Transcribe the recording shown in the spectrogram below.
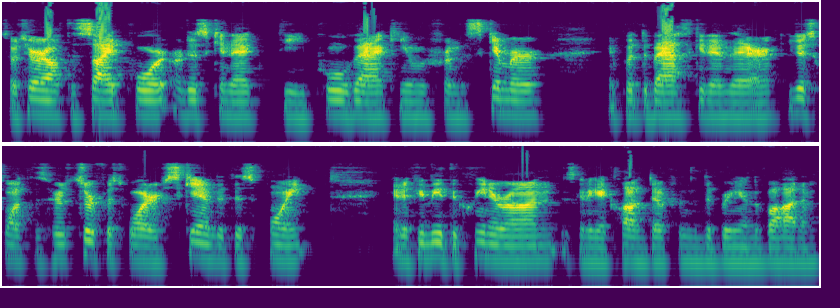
So turn off the side port or disconnect the pool vacuum from the skimmer and put the basket in there. You just want the surface water skimmed at this point. And if you leave the cleaner on, it's going to get clogged up from the debris on the bottom.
